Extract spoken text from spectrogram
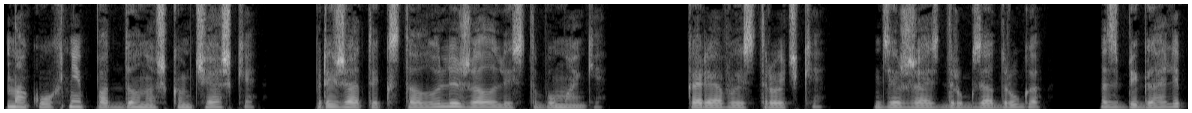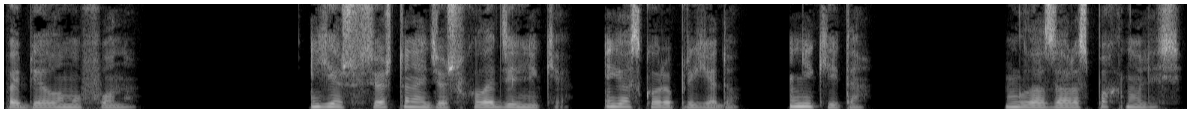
На кухне под донышком чашки, прижатый к столу, лежал лист бумаги. Корявые строчки, держась друг за друга, сбегали по белому фону. «Ешь все, что найдешь в холодильнике. Я скоро приеду. Никита». Глаза распахнулись.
